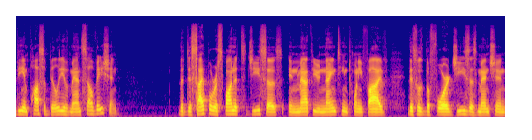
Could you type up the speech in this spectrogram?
the impossibility of man's salvation. The disciple responded to Jesus in Matthew 19 25. This was before Jesus mentioned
